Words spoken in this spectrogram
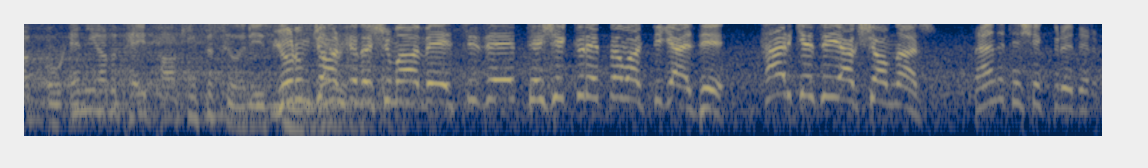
Yorumcu arkadaşıma ve size teşekkür etme vakti geldi. Herkese iyi akşamlar. Ben de teşekkür ederim.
